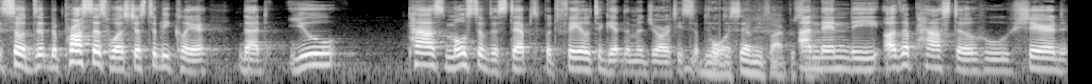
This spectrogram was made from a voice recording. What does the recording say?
so the, the process was just to be clear that you passed most of the steps but failed to get the majority The- support. The seventy-five percent. And then the other pastor who shared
